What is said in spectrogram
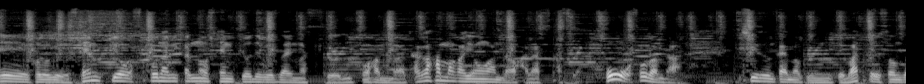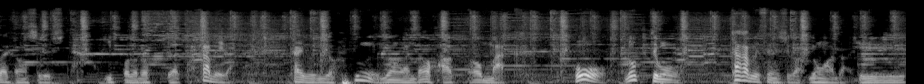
えー、このゲーム、選票、スポナビからの選票でございます。日本ハムは高浜が4安打を放つ活躍。おお、そうなんだ。シーズン開幕に向けバットで存在感を記した。一方のロッテは高部がタイムリーを含む4安打をはをマーク。おお、ロッテも高部選手が4安打。へー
